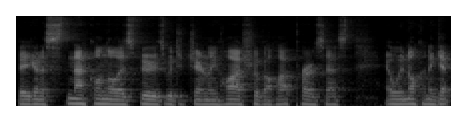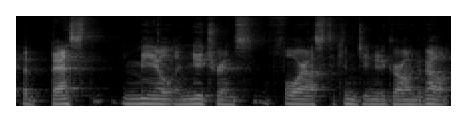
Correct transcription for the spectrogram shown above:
But you're going to snack on those foods which are generally high sugar, high processed, and we're not going to get the best meal and nutrients for us to continue to grow and develop.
